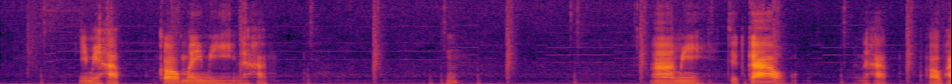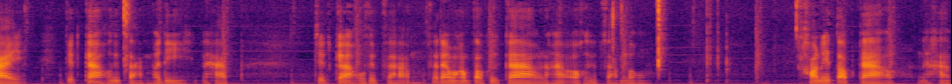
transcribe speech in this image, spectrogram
63 มีไหมครับ ก็ไม่มีนะครับอ่ามี 79 นะครับเอาอภัย 79 63 พอดีนะครับ 79 63 แสดงว่าคำตอบคือ 9 นะครับ เอา 63 ลง ข้อนี้ตอบ 9 นะครับ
